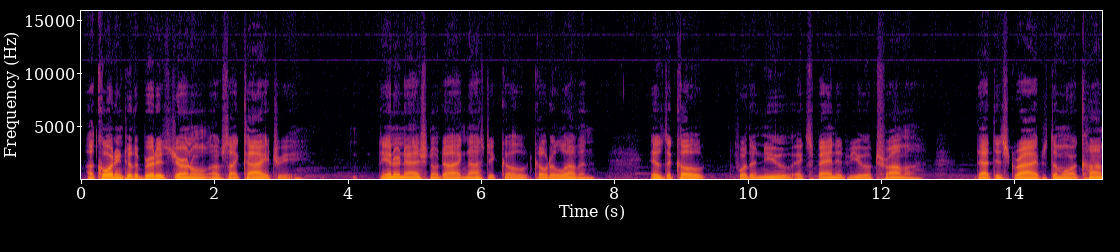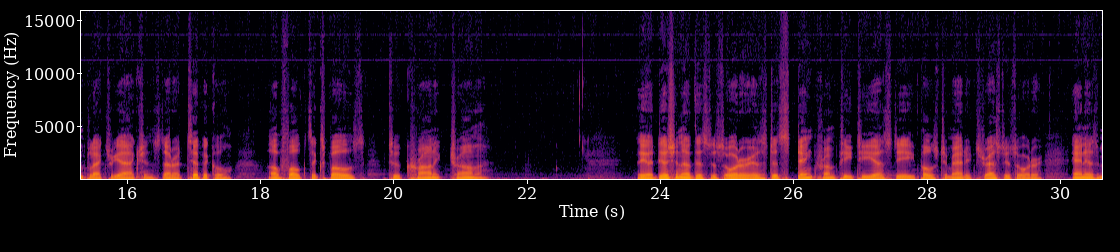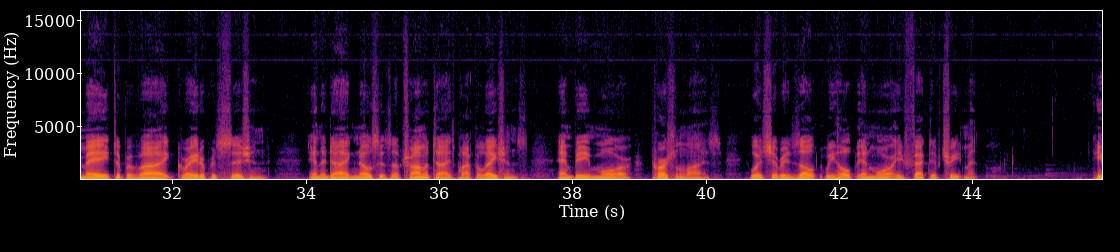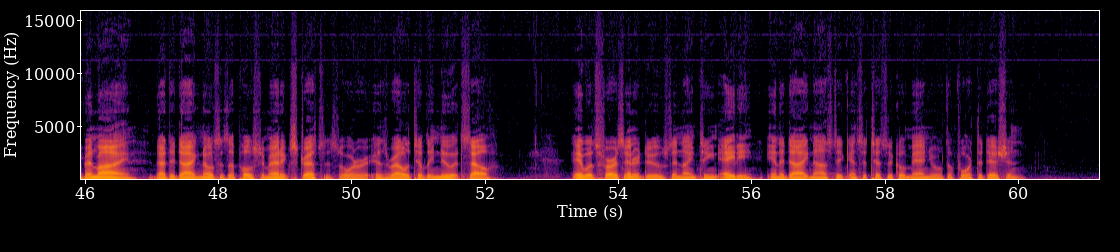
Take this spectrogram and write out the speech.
According to the British Journal of Psychiatry, the International Diagnostic Code, Code 11, is the code for the new expanded view of trauma that describes the more complex reactions that are typical of folks exposed to chronic trauma. The addition of this disorder is distinct from PTSD, post traumatic stress disorder, and is made to provide greater precision in the diagnosis of traumatized populations and be more personalized, which should result, we hope, in more effective treatment. Keep in mind that the diagnosis of post traumatic stress disorder is relatively new itself it was first introduced in 1980 in the Diagnostic and Statistical Manual, the fourth edition.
